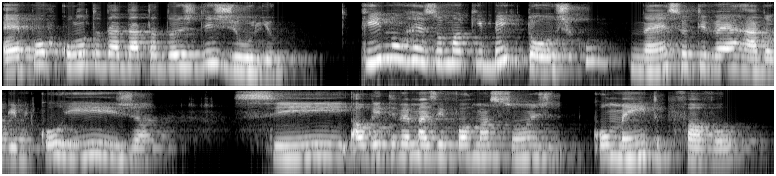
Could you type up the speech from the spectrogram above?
é por conta da data 2 de julho. Que num resumo aqui bem tosco, né? Se eu tiver errado, alguém me corrija. Se alguém tiver mais informações, comente, por favor.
